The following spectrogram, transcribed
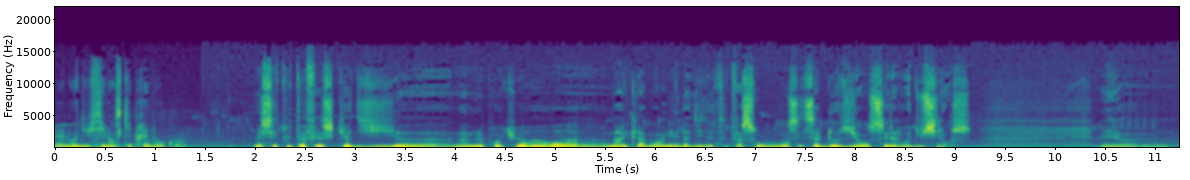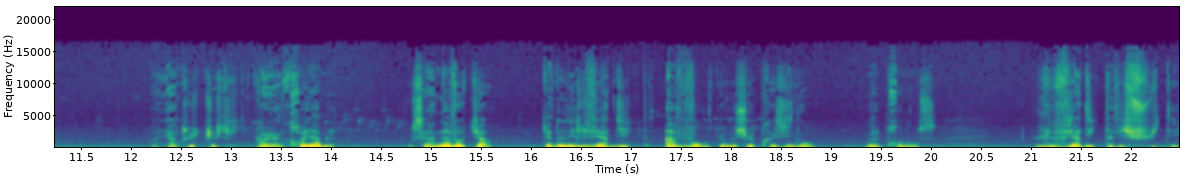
La loi du silence qui prévaut, quoi. Mais c'est tout à fait ce qu'a dit euh, même le procureur, euh, Marie-Claire Morguet. Elle a dit de toute façon, dans cette salle d'audience, c'est la loi du silence. Et il y a un truc qui est quand même incroyable. C'est un avocat qui a donné le verdict avant que Monsieur le Président le prononce. Le verdict avait fuité.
